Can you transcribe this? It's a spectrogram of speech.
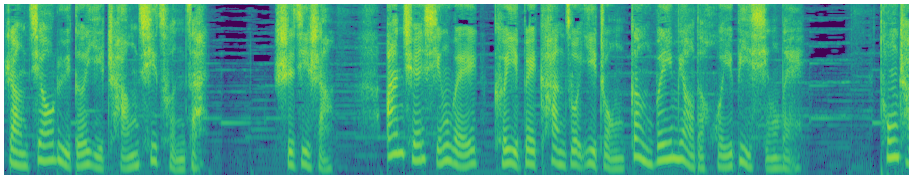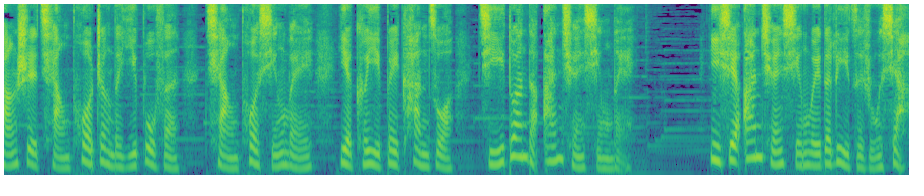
让焦虑得以长期存在。实际上，安全行为可以被看作一种更微妙的回避行为，通常是强迫症的一部分。强迫行为也可以被看作极端的安全行为。一些安全行为的例子如下：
